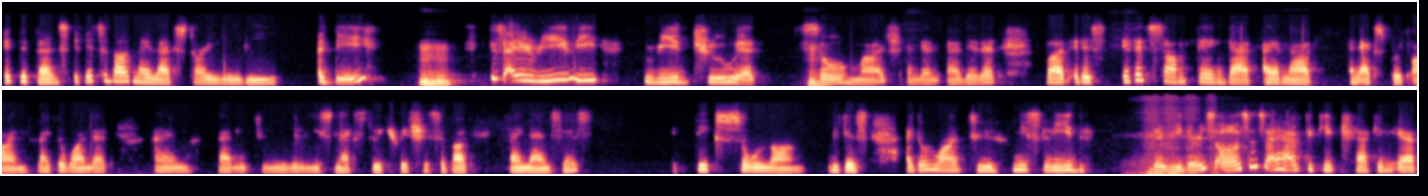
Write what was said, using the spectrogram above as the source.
It depends. If it's about my life story, maybe a day, because I really read through it so much and then edit it. But it is if it's something that I am not an expert on, like the one that I'm planning to release next week, which is about finances, takes so long because I don't want to mislead the readers also. So I have to keep checking if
